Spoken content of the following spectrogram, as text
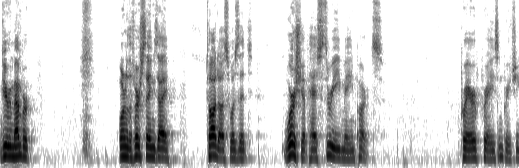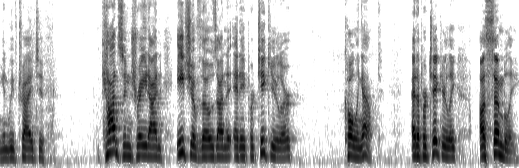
If you remember, one of the first things I taught us was that worship has three main parts prayer, praise, and preaching. And we've tried to concentrate on each of those on, at a particular calling out, at a particularly assembly.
